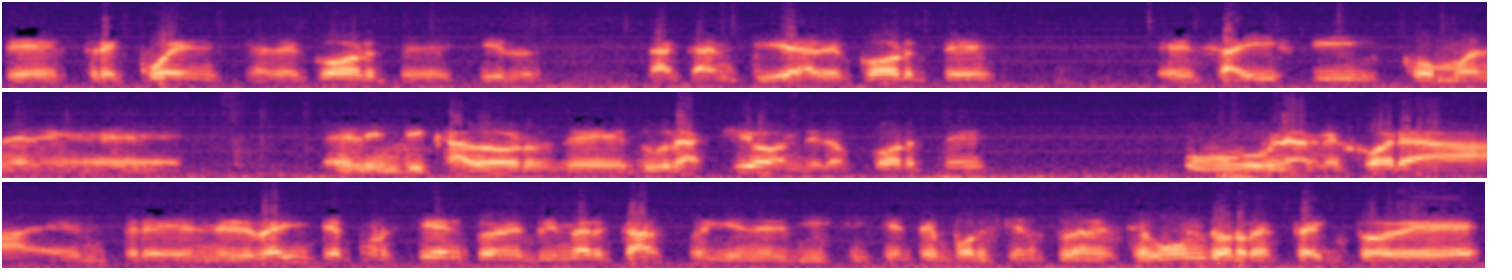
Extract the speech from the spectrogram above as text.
de frecuencia de corte, es decir, la cantidad de cortes, el SAIFI, como en el, el indicador de duración de los cortes, hubo una mejora entre en el 20% en el primer caso y en el 17% en el segundo respecto de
